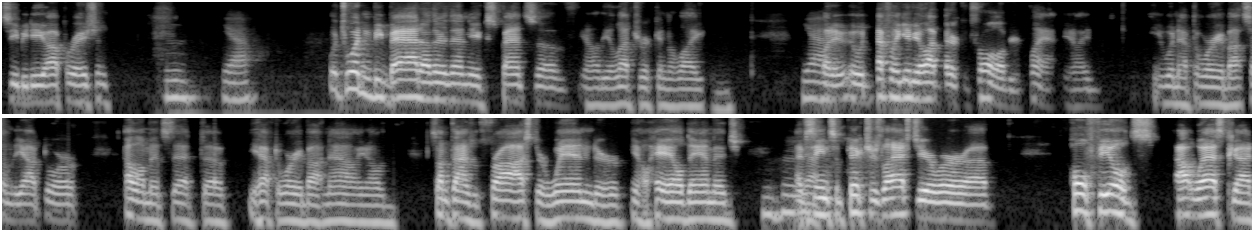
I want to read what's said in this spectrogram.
CBD operation. Mm, Yeah. which wouldn't be bad other than the expense of you know the electric and the light Yeah. but it, it would definitely give you a lot better control of your plant you know you wouldn't have to worry about some of the outdoor elements that uh, you have to worry about now you know sometimes with frost or wind or you know hail damage Mhm. i've Yeah. seen some pictures last year where uh, whole fields out west got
